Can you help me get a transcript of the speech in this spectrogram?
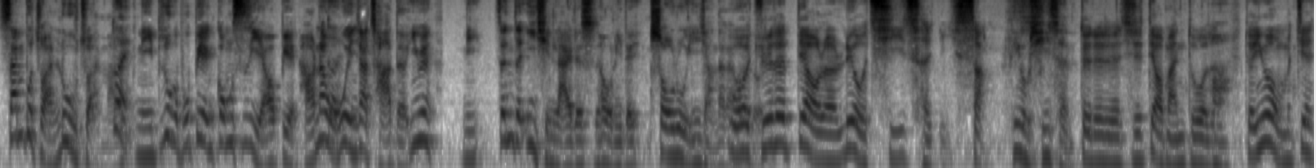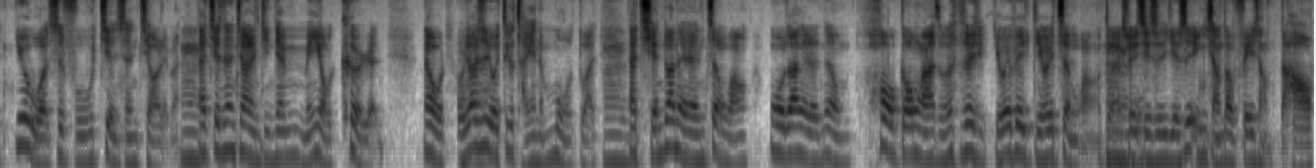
山不转路转嘛。对，你如果不变，公司也要变。好，那我问一下查德，因为。你真的疫情来的时候，你的收入影响大概？我觉得掉了六七成以上，六七成。对对对，其实掉蛮多的。对，因为我们健，因为我是服务健身教练嘛，那健身教练今天没有客人，那我我要是有这个产业的末端，那前端的人阵亡，末端的人那种后宫啊什么，所以也会被也会阵亡。对，所以其实也是影响到非常大。好，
